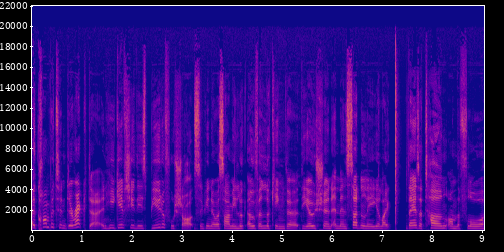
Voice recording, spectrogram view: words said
a competent director, and he gives you these beautiful shots of you know Asami look overlooking the the ocean, and then suddenly you're like, there's a tongue on the floor,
